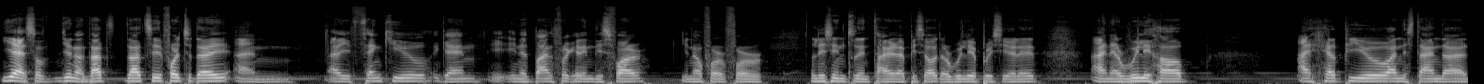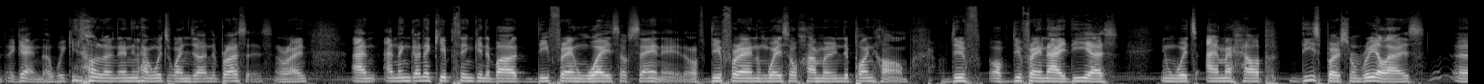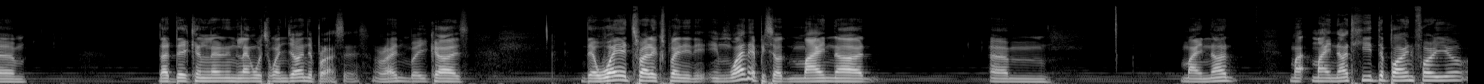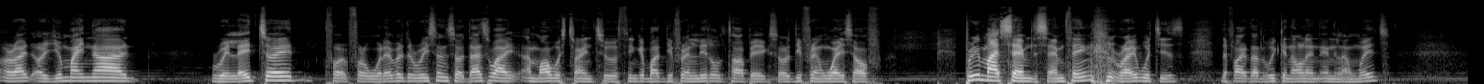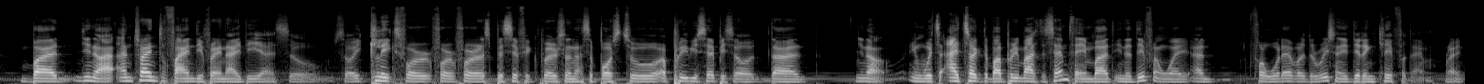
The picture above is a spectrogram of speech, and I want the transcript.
yeah so you know that's that's it for today. And i thank you again in advance for getting this far you know for for listening to the entire episode. I really appreciate it. And i really hope I help you understand that again that we can all learn any language when you're in the process, all right? And and I'm gonna keep thinking about different ways of saying it, of different ways of hammering the point home, of diff- of different ideas in which I may help this person realize um, that they can learn any language when you're in the process, all right? Because the way I try to explain it in one episode might not um, might not might, might not hit the point for you, all right, or you might not relate to it for, for whatever the reason. So that's why I'm always trying to think about different little topics or different ways of pretty much saying the same thing, right? Which is the fact that we can all learn any language. But you know, I, am trying to find different ideas, so so it clicks for, for, for a specific person as opposed to a previous episode that you know in which I talked about pretty much the same thing, but in a different way, and for whatever the reason, it didn't click for them, right?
